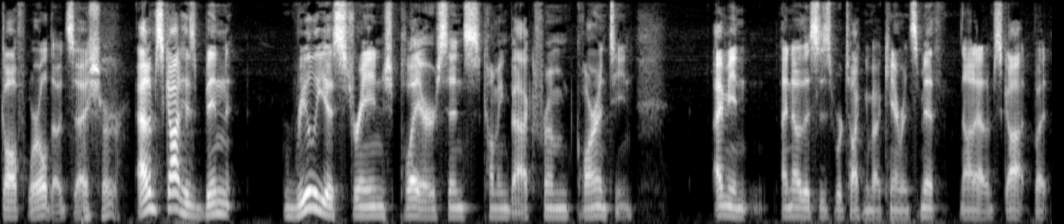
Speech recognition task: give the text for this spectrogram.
golf world. I would say For sure. Adam Scott has been really a strange player since coming back from quarantine. I mean, I know this is we're talking about Cameron Smith, not Adam Scott, but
